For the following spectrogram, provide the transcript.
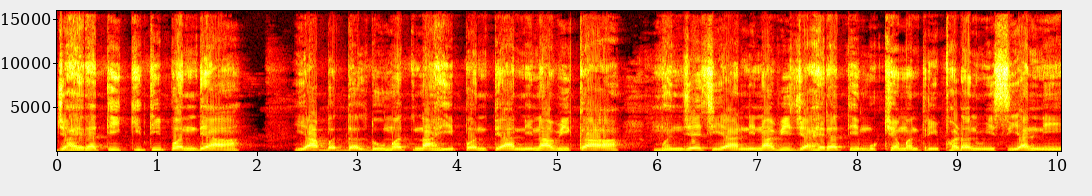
जाहिराती किती पण द्या याबद्दल दुमत नाही पण त्या निनावी का? म्हणजेच या निनावी जाहिराती मुख्यमंत्री फडणवीस यांनी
